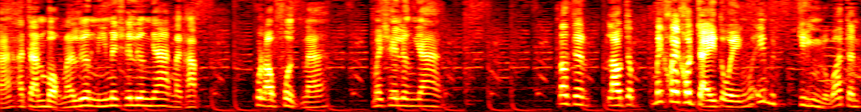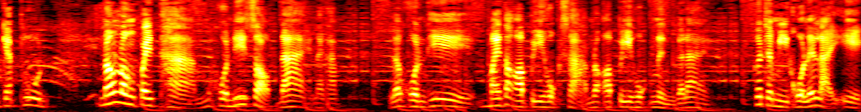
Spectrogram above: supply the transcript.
นะ อาจารย์บอกนะเรื่องนี้ไม่ใช่เรื่องยากนะครับ พวกเราฝึกนะ ไม่ใช่เรื่องยาก เราจะเราจะไม่ค่อยเข้าใจตัวเองว่าเอ๊ะมันจริงหรือว่าอาจารย์แก๊ปพูด น้องลองไปถามคนที่สอบได้นะครับ แล้วคนที่ไม่ต้องเอาปี 63เราเอาปี 61 ก็ได้ ก็จะมีคนหลายๆเอก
